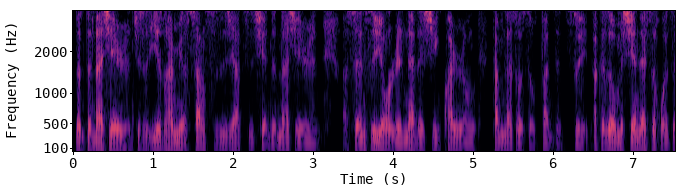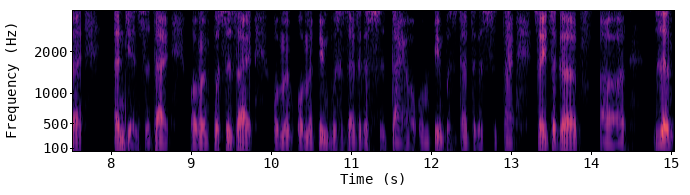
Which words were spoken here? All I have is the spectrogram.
的的那些人，就是耶稣还没有上十字架之前的那些人啊，神是用忍耐的心宽容他们那时候所犯的罪啊，可是我们现在是活在恩典时代，我们不是在我们我们并不是在这个时代哦，我们并不是在这个时代，所以这个呃。认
